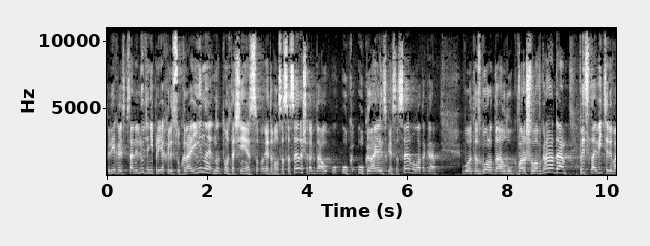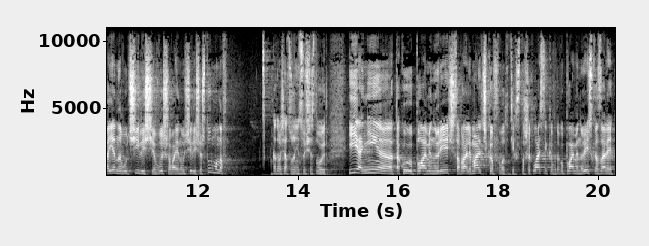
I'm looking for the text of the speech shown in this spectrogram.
Приехали специальные люди, они приехали с Украины, ну, ну точнее, это был СССР еще тогда, Украинская ССР была такая. Вот, из города Ворошиловграда, представители военного училища, высшего военного училища штурманов – который сейчас уже не существует. И они э, такую пламенную речь, собрали мальчиков, вот этих старшеклассников, и такую пламенную речь сказали.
